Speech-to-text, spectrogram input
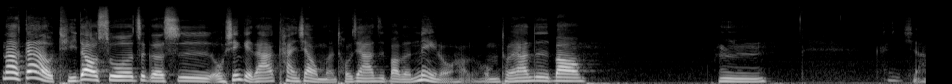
那刚好提到说，这个是我先给大家看一下我们《投资家日报》的内容好了。我们《投资家日报》，嗯，看一下，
